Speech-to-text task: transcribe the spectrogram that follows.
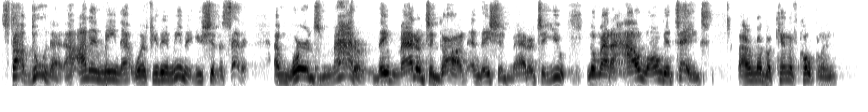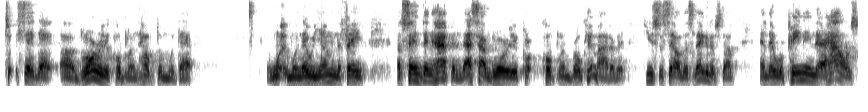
stop doing that. I, I didn't mean that. Well, if you didn't mean it, you shouldn't have said it. And words matter. They matter to God and they should matter to you, no matter how long it takes. I remember Kenneth Copeland t- said that uh, Gloria Copeland helped him with that when, when they were young in the faith. The same thing happened. That's how Gloria Co- Copeland broke him out of it. He used to say all this negative stuff, and they were painting their house,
